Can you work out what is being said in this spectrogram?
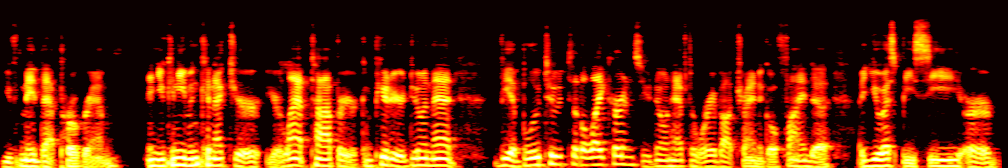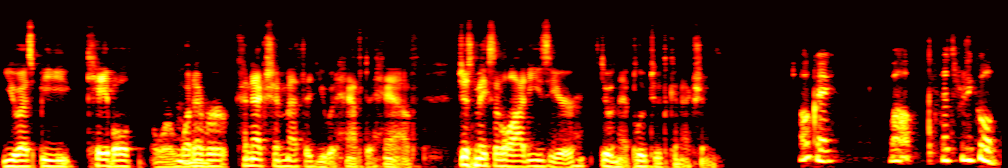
you've made that program. And you can even connect your your laptop or your computer. You're doing that via Bluetooth to the light curtain, so you don't have to worry about trying to go find a, a USB C or USB cable or mm-hmm. whatever mm-hmm. connection method you would have to have. Just makes it a lot easier doing that Bluetooth connection. Okay. Wow, that's pretty cool.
